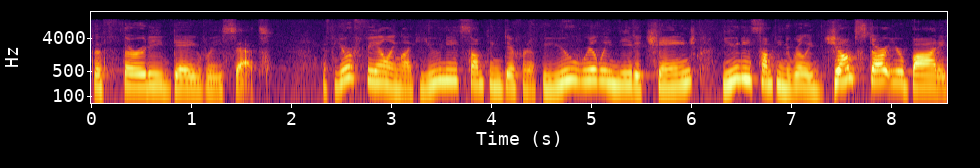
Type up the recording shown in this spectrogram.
the 30 day reset. If you're feeling like you need something different, if you really need a change, you need something to really jumpstart your body,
